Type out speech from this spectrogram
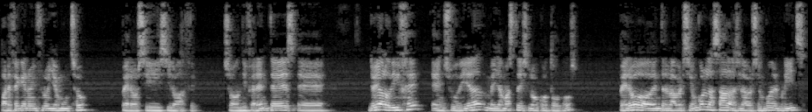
Parece que no influye mucho, pero sí, sí lo hace. Son diferentes. Eh, yo ya lo dije, en su día me llamasteis loco todos, pero entre la versión con las hadas y la versión con el bridge,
